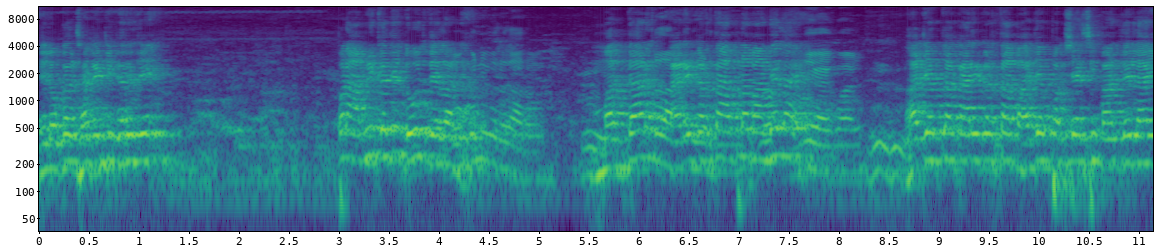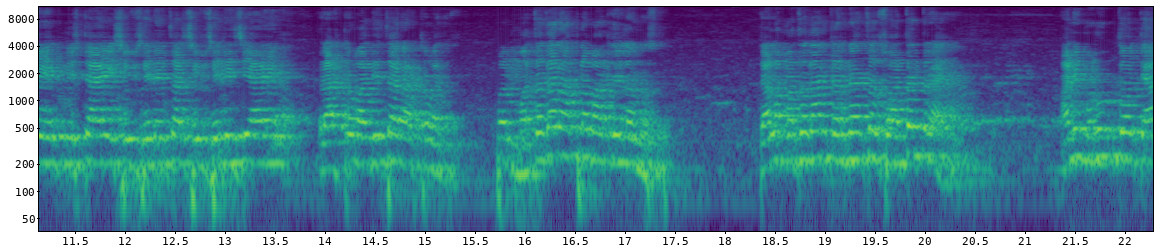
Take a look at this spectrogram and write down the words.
हे लोकांना सांगायची गरज आहे. पण आम्ही कधी दोष दिला नाही. मतदार कार्यकर्ता आपला बांधलेला आहे. भाजपचा कार्यकर्ता भाजप पक्षाशी बांधलेला आहे एकनिष्ठ आहे शिवसेनेचा शिवसेनेशी आहे राष्ट्रवादीचा राष्ट्रवादी. पण मतदार आपला बांधलेला नसतो. त्याला मतदान करण्याचं स्वातंत्र्य आहे. आणि म्हणून तो त्या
